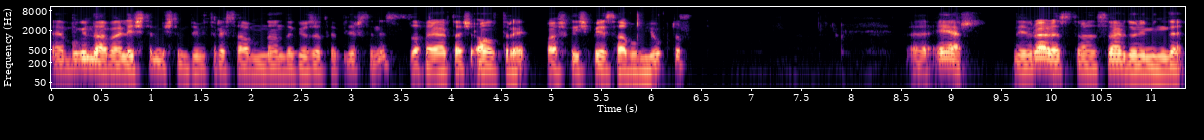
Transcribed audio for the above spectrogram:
E, bugün de haberleştirmiştim. Twitter hesabımdan da göz atabilirsiniz. Zafer Ertaş Altre. Başka hiçbir hesabım yoktur. E, eğer devre arası transfer döneminde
